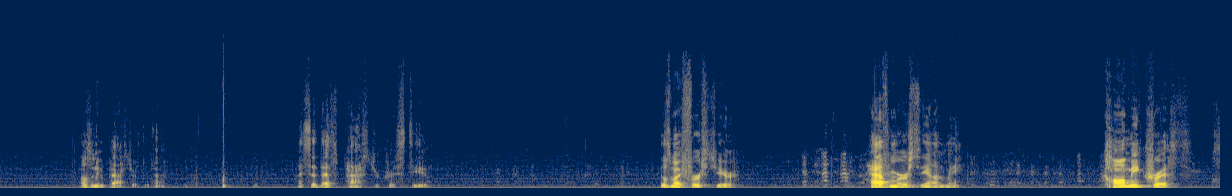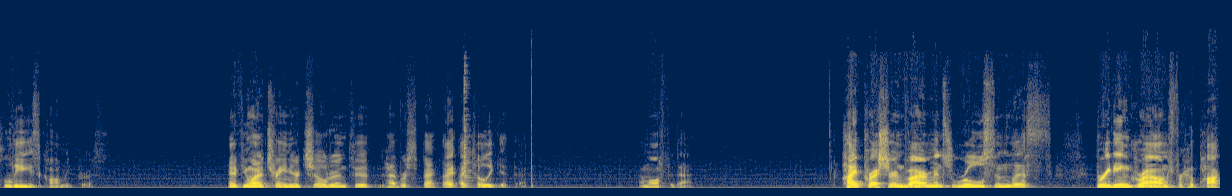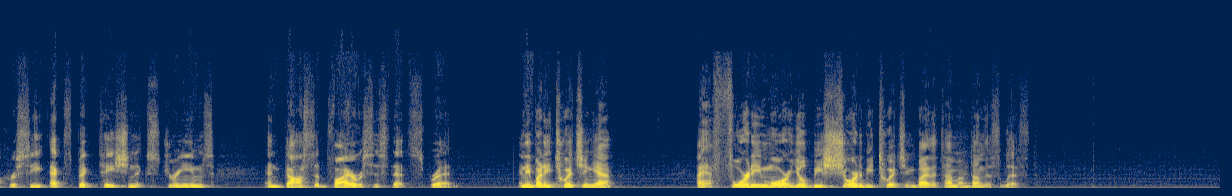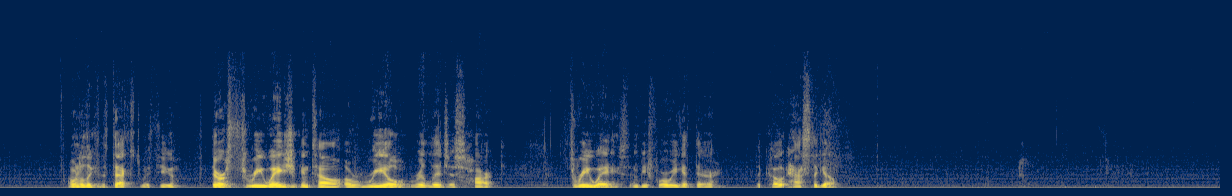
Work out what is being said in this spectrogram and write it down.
I was a new pastor at the time. I said, That's Pastor Chris to you. It was my first year. Have mercy on me. Call me Chris. Please call me Chris. And if you want to train your children to have respect, I, I totally get that. I'm all for that. High pressure environments, rules and lists, breeding ground for hypocrisy, expectation extremes, and gossip viruses that spread. Anybody twitching yet? I have 40 more. You'll be sure to be twitching by the time I'm done this list. I want to look at the text with you. There are three ways you can tell a real religious heart. Three ways. And before we get there, the coat has to go.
